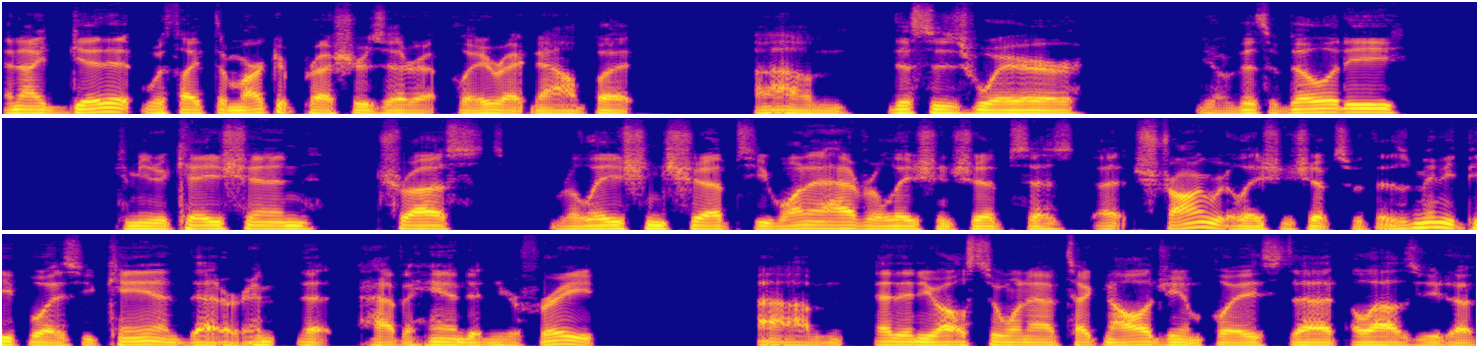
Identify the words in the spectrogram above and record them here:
And I get it with like the market pressures that are at play right now. But um, this is where, you know, visibility, communication, trust, relationships. You want to have relationships as uh, strong relationships with as many people as you can that are in, that have a hand in your freight. Um, and then you also want to have technology in place that allows you to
